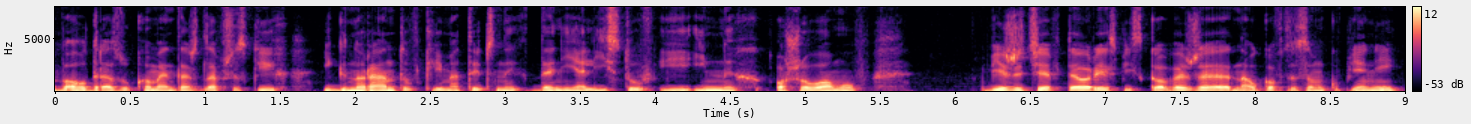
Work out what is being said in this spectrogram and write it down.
Bo od razu komentarz dla wszystkich ignorantów klimatycznych, denialistów i innych oszołomów. Wierzycie w teorie spiskowe, że naukowcy są kupieni?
